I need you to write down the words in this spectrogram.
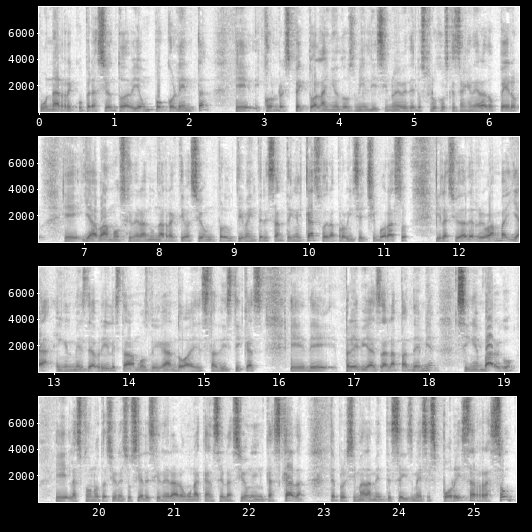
una recuperación todavía un poco lenta eh, con respecto al año 2019 de los flujos que se han generado, pero ya vamos generando una reactivación productiva interesante. En el caso de la provincia de Chimborazo y la ciudad de Riobamba, Ya en el mes de abril estábamos llegando a estadísticas eh, de previas a la pandemia. Sin embargo, eh, las connotaciones sociales generaron una cancelación en cascada de aproximadamente seis meses. Por esa razón,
